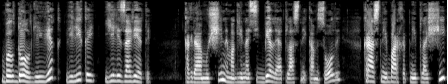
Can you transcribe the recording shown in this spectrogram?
был долгий век Великой Елизаветы, когда мужчины могли носить белые атласные камзолы, красные бархатные плащи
